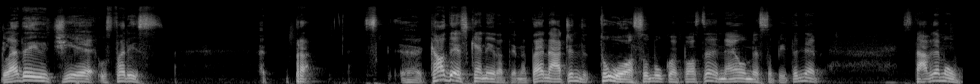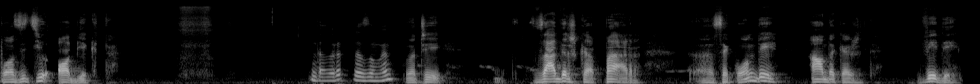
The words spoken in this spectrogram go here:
gledajući je, u stvari, pra, e, kao da je skenirate na taj način da tu osobu koja postavlja neumesno pitanje stavljamo u poziciju objekta. Dobro, razumem. Znači, zadrška par e, sekundi, a onda kažete, vidi,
